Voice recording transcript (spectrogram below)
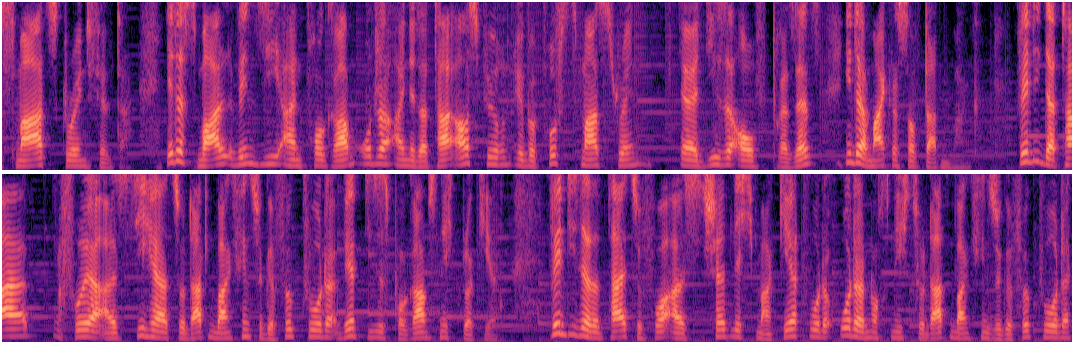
Smart Screen Filter. Jedes Mal, wenn Sie ein Programm oder eine Datei ausführen, überprüft Smart Screen äh, diese auf Präsenz in der Microsoft-Datenbank. Wenn die Datei früher als sicher zur Datenbank hinzugefügt wurde, wird dieses Programm nicht blockiert. Wenn diese Datei zuvor als schädlich markiert wurde oder noch nicht zur Datenbank hinzugefügt wurde,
